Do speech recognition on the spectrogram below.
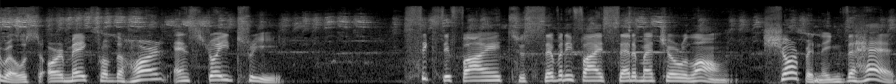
Arrows are made from the hard and straight tree, 65 to 75 centimeter long, sharpening the head.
